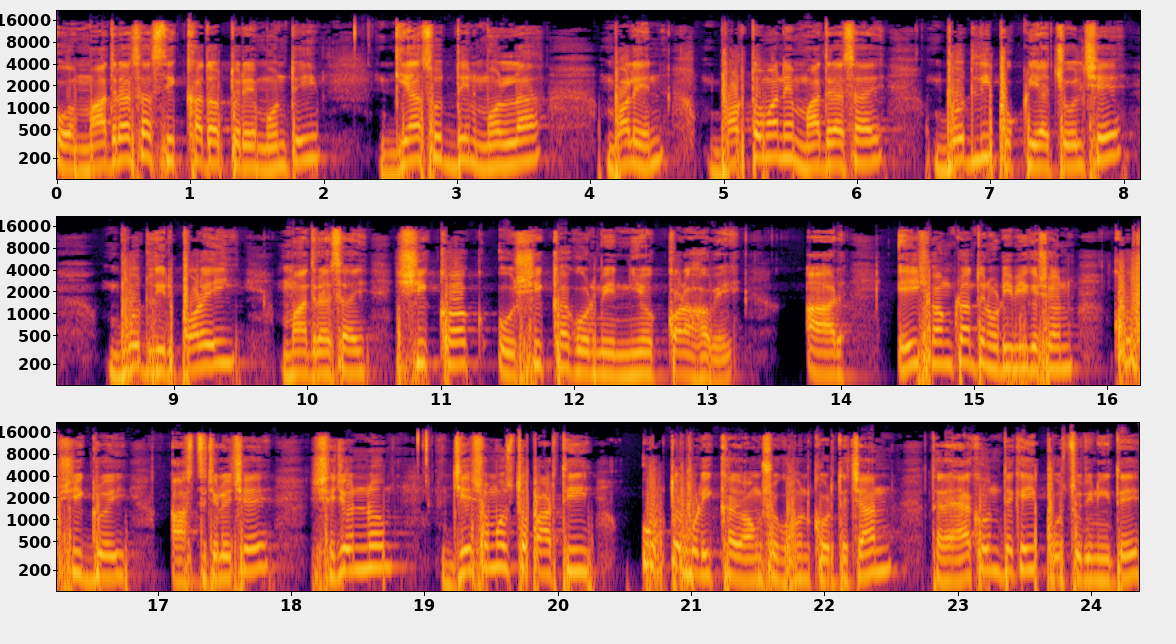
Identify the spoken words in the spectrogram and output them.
ও মাদ্রাসা শিক্ষা দপ্তরের মন্ত্রী গিয়াসুদ্দিন মোল্লা বলেন, বর্তমানে মাদ্রাসায় বদলি প্রক্রিয়া চলছে। বদলির পরেই মাদ্রাসায় শিক্ষক ও শিক্ষাকর্মীর নিয়োগ করা হবে। আর এই সংক্রান্ত নোটিফিকেশন খুব শীঘ্রই আসতে চলেছে। সেজন্য যে সমস্ত প্রার্থী উক্ত পরীক্ষায় অংশগ্রহণ করতে চান, তারা এখন থেকেই প্রস্তুতি নিতে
